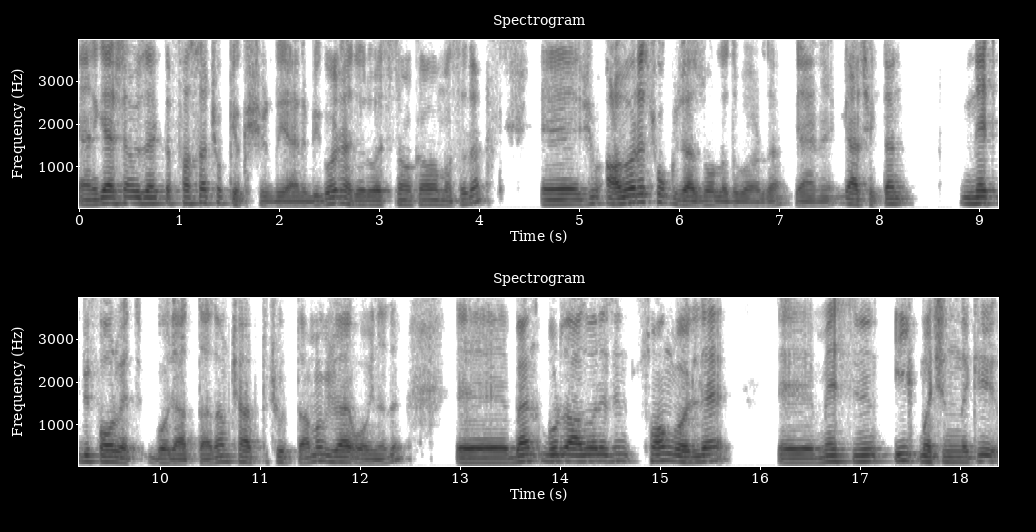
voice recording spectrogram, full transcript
Yani gerçekten özellikle Fas'a çok yakışırdı yani bir gol. Hadi Hırvatistan o kadar olmasa da. Ee, şimdi Alvarez çok güzel zorladı bu arada. Yani gerçekten net bir forvet golü attı adam. Çarptı çurptu ama güzel oynadı. Ee, ben burada Alvarez'in son golde e, Messi'nin ilk maçındaki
